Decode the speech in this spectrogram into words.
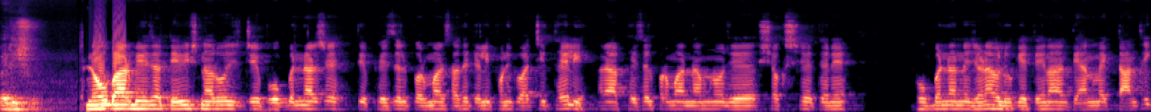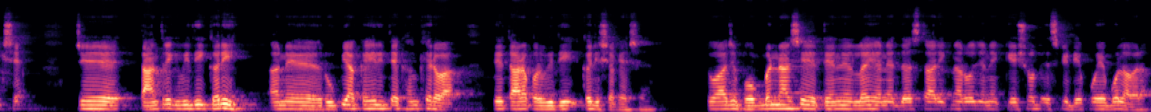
કરીશું. નવ બાર બે હજાર તેવીસના રોજ જે ભોગ બનનાર છે તે ફેઝલ પરમાર સાથે ટેલિફોનિક વાતચીત થયેલી અને આ ફેઝલ પરમાર નામનો જે શખ્સ છે તેને ભોગ બનનારને જણાવેલું કે તેના ધ્યાનમાં એક તાંત્રિક છે, જે તાંત્રિક વિધિ કરી અને રૂપિયા કઈ રીતે ખંખેરવા તે તારા પર વિધિ કરી શકે છે. તો આ જે ભોગ બનનાર છે તેને લઈ અને દસ તારીખના રોજ એને કેશોદ એસટી ડેપોએ બોલાવેલા.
